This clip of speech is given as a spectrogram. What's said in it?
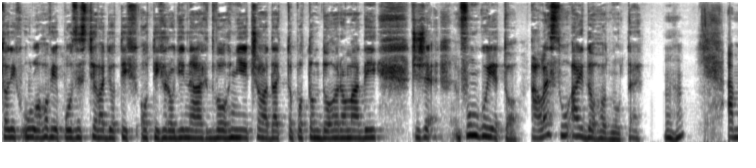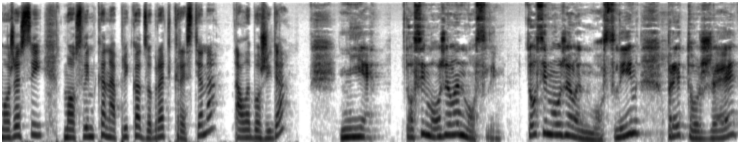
ktorých úlohou je pozisťovať o tých, o tých rodinách dvoch niečo a dať to potom dohromady. Čiže funguje to. Ale sú aj dohodnuté. Uh-huh. A môže si moslimka napríklad zobrať kresťana alebo žida? Nie, to si môže len moslim. To si môže len moslim, pretože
